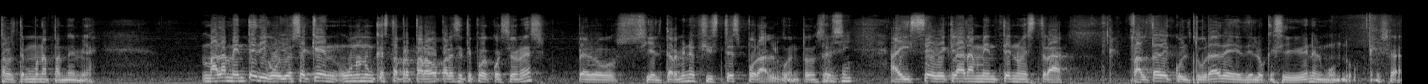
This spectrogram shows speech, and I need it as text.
para el tema de una pandemia. Malamente digo, yo sé que uno nunca está preparado para ese tipo de cuestiones, pero si el término existe es por algo, entonces pues ahí se ve claramente nuestra falta de cultura de, de lo que se vive en el mundo. O sea,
